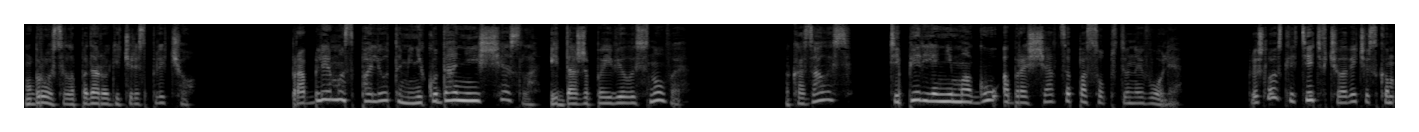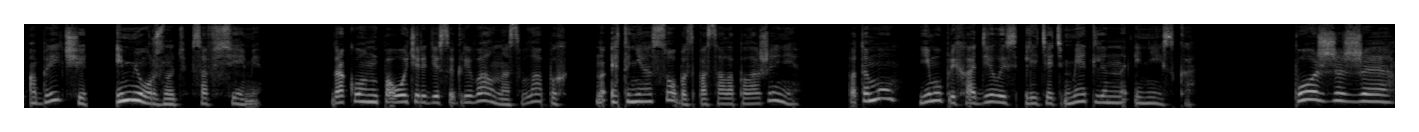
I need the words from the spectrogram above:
Бросила по дороге через плечо. Проблема с полетами никуда не исчезла, и даже появилась новая. Оказалось, теперь я не могу обращаться по собственной воле. Пришлось лететь в человеческом обличье и мерзнуть со всеми. Дракон по очереди согревал нас в лапах, но это не особо спасало положение, потому ему приходилось лететь медленно и низко. Позже же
